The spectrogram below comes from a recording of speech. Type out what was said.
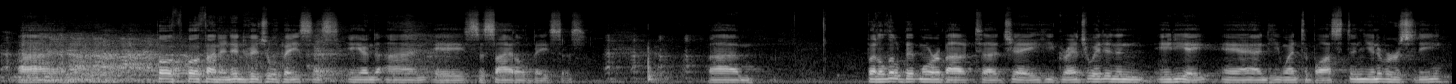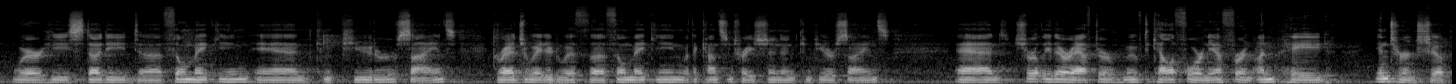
Uh, both, both on an individual basis and on a societal basis. Um, but a little bit more about uh, Jay. He graduated in 88 and he went to Boston University where he studied uh, filmmaking and computer science. Graduated with uh, filmmaking with a concentration in computer science. And shortly thereafter moved to California for an unpaid internship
